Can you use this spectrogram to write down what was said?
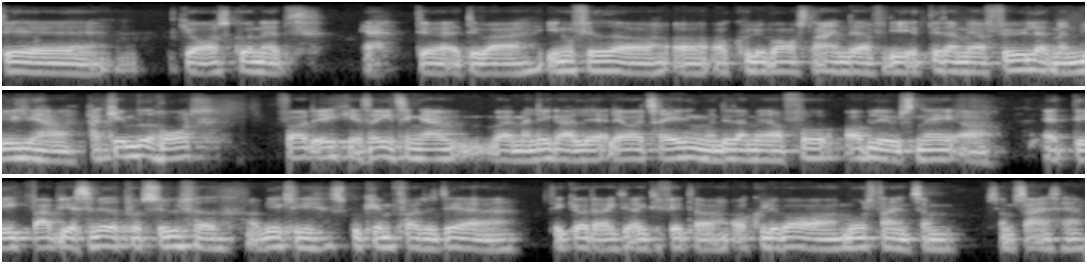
det øh, gjorde også kun, at ja, det, var, det var endnu federe at, at, at kunne løbe over stregen der, fordi det der med at føle, at man virkelig har, har kæmpet hårdt for det, ikke? Altså en ting er, hvad man ligger og laver i træning, men det der med at få oplevelsen af, at, at det ikke bare bliver serveret på et sølvfad, og virkelig skulle kæmpe for det, det, er, det gjorde det rigtig, rigtig fedt at, at kunne løbe over målstregen som, som sejrs her.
